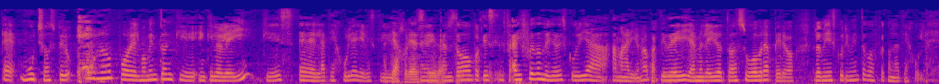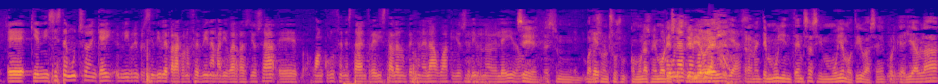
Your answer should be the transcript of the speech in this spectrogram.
eh, muchos, pero uno por el momento en que, en que lo leí, que es eh, La tía Julia y el escritor. La tía Julia y el escritor, Me encantó sí, porque es- ahí fue donde yo descubrí a, a Mario, ¿no? A partir de ahí ya me he leído toda su obra, pero, pero mi descubrimiento fue con La tía Julia. Eh, quien insiste mucho en que hay un libro imprescindible para conocer bien a Mario Vargas Llosa, eh, Juan Cruz en esta entrevista habla de un pez en el agua, que yo ese libro no lo he leído. Sí, es un- bueno, Que- son sus, como unas memorias Como unas que escribió memorias él, suyas. realmente muy intensas y muy emotivas, ¿eh? porque allí habla,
